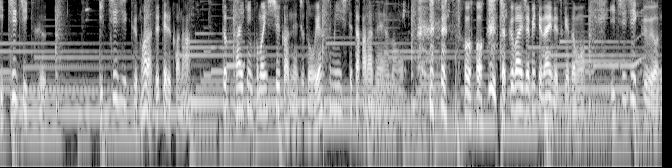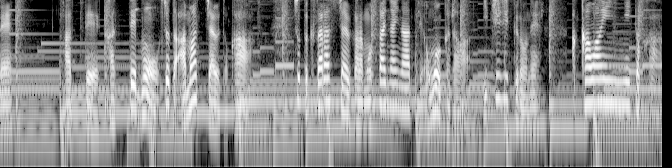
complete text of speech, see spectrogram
いちじくいちじくまだ出てるかなちょっと最近この1週間ね、ちょっとお休みしてたからね、あの、その、直売所見てないんですけども、いちじくをね、あって、買ってもうちょっと余っちゃうとか、ちょっと腐らせちゃうからもったいないなって思う方は、いちじくのね、赤ワイン煮とか、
